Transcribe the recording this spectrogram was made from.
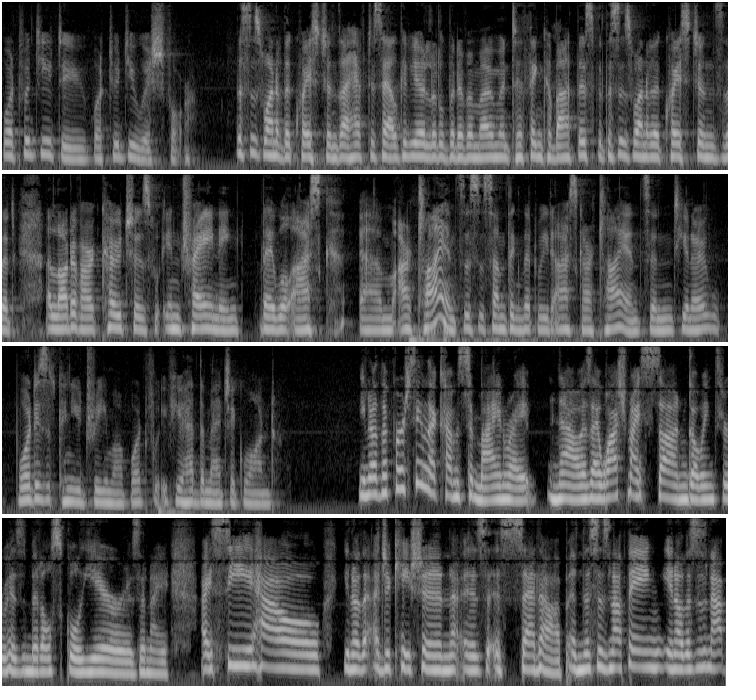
what would you do? What would you wish for? This is one of the questions I have to say. I'll give you a little bit of a moment to think about this, but this is one of the questions that a lot of our coaches in training they will ask um, our clients. This is something that we'd ask our clients, and you know, what is it? Can you dream of? What if you had the magic wand? You know, the first thing that comes to mind right now is I watch my son going through his middle school years and I, I see how, you know, the education is, is set up. And this is nothing, you know, this is not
